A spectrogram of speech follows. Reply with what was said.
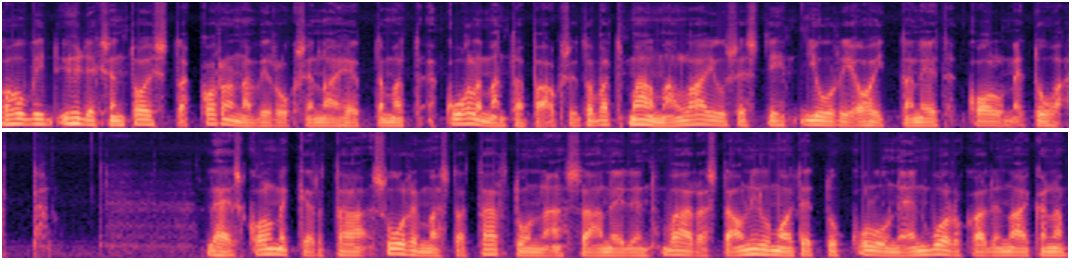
COVID-19 koronaviruksen aiheuttamat kuolemantapaukset ovat maailmanlaajuisesti juuri ohittaneet 3000. Lähes kolme kertaa suuremmasta tartunnan saaneiden vaarasta on ilmoitettu kuluneen vuorokauden aikana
